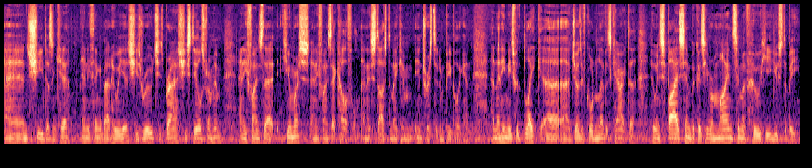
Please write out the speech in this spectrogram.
and she doesn't care anything about who he is. She's rude, she's brash, she steals from him, and he finds that humorous and he finds that colorful, and it starts to make him interested in people again. And then he meets with Blake, uh, uh, Joseph Gordon-Levitt's character, who inspires him because he reminds him of who he used to be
